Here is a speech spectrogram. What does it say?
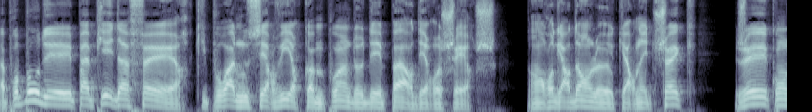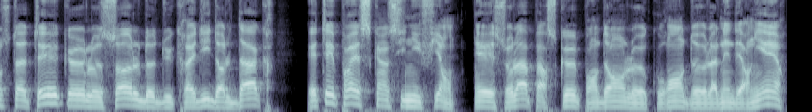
à propos des papiers d'affaires qui pourra nous servir comme point de départ des recherches. En regardant le carnet de chèques, j'ai constaté que le solde du crédit d'Oldacre était presque insignifiant, et cela parce que pendant le courant de l'année dernière,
